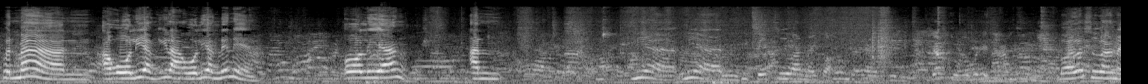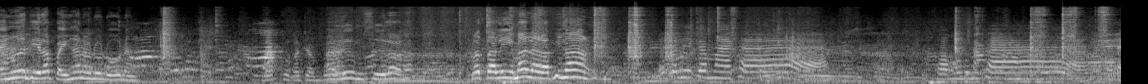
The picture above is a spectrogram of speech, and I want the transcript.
เพิ่นมาอั่นเอาโอเลี้ยงอีหลาโอเลี้ยงเด้เนี่ยโอเลี้ยง อันเมียเมียอันพี่เป็ดซื้อวางไหนก่อนยักษ์ตัวบริษัทบอกแล้วซื้อวางไหนเฮือนทีแล้วไปเฮือนเราดูดูๆนะ เอาลืมซื้อแล้วนะลอตเตอรี่มาเลยครับพี่น้องลอตเตอรี่ก็มาค่ะ ขอบคุณค่ะอะไร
